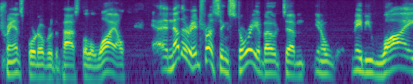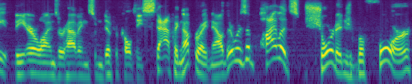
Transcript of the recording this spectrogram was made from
transport over the past little while. Another interesting story about um, you know maybe why the airlines are having some difficulty staffing up right now. There was a pilots shortage before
